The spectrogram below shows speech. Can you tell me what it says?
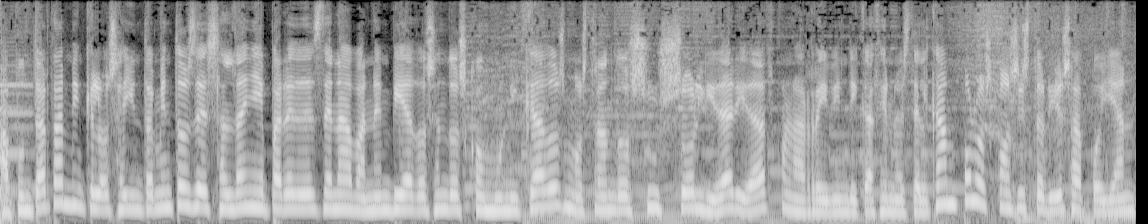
Apuntar también que los ayuntamientos de Saldaña y Paredes de Nava han enviado dos comunicados mostrando su solidaridad con las reivindicaciones del campo. Los consistorios apoyan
